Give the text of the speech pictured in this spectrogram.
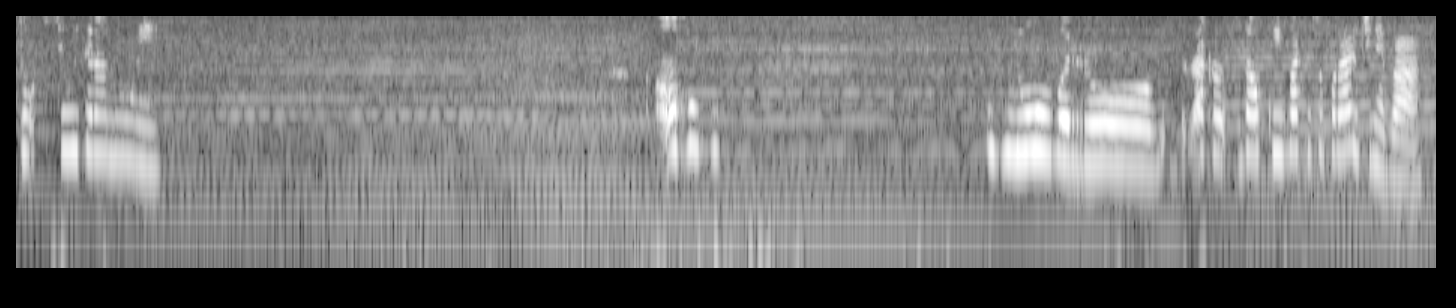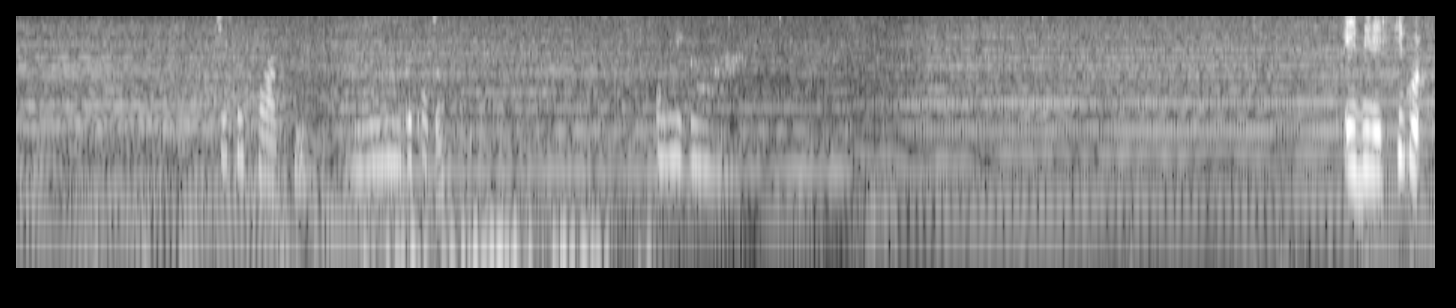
tot se uită la noi. Oh. Nu, vă rog. Dacă dau cuiva se supără altcineva. Ce să fac? Nu am gătat-o. Oh my god. Ei bine, sigur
